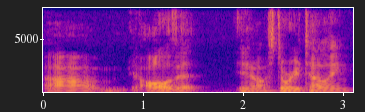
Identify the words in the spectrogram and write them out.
um, all of it. You know, storytelling.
